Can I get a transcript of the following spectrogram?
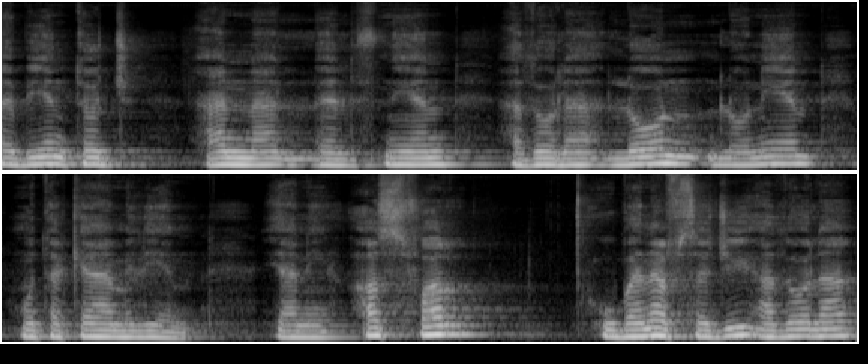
بينتج عنا الاثنين هذولا لون لونين متكاملين. يعني أصفر وبنفسجي هذولا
